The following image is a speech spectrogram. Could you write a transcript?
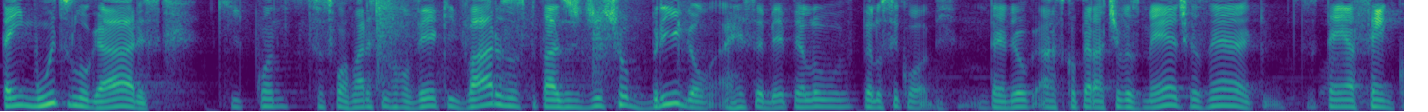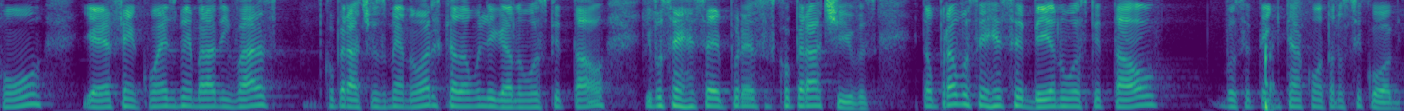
tem muitos lugares que quando vocês formarem, vocês vão ver que vários hospitais hoje em dia te obrigam a receber pelo, pelo Cicobi, entendeu? As cooperativas médicas, né? Tem a FENCOM, e a FENCOM é desmembrada em várias cooperativas menores, cada uma ligada a um hospital, e você recebe por essas cooperativas. Então, para você receber no hospital, você tem que ter a conta no Cicobi.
